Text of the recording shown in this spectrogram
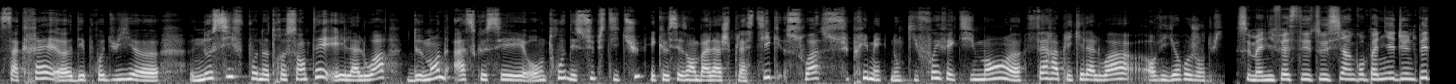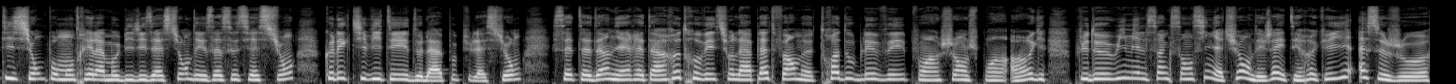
ça crée des produits nocifs pour notre santé et la loi demande à ce que c'est, on trouve des substituts et que ces emballages plastiques soient supprimés. Donc il faut effectivement euh, faire appliquer la loi en vigueur aujourd'hui. Ce manifeste est aussi accompagné d'une pétition pour montrer la mobilisation des associations, collectivités et de la population. Cette dernière est à retrouver sur la plateforme www.change.org. Plus de 8500 signatures ont déjà été recueillies à ce jour.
